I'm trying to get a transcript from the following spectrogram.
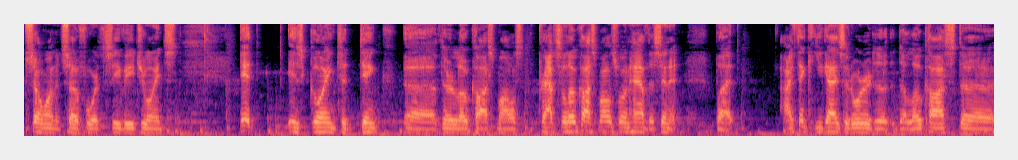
so on and so forth, CV joints. It is going to dink uh, their low-cost models. Perhaps the low-cost models won't have this in it but I think you guys that ordered the, the low cost uh,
